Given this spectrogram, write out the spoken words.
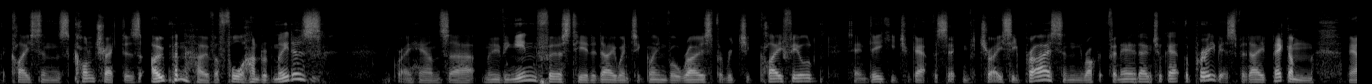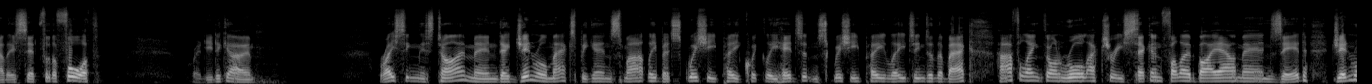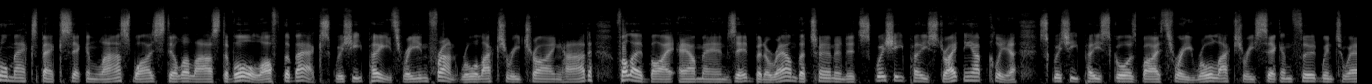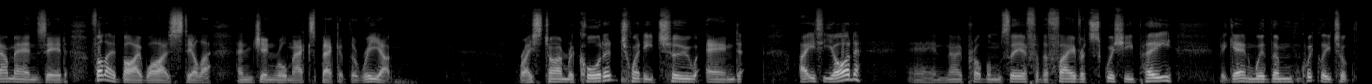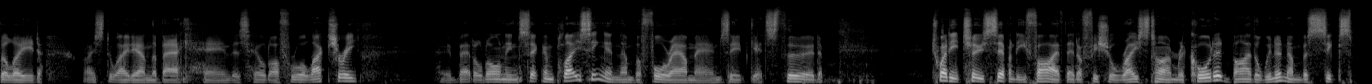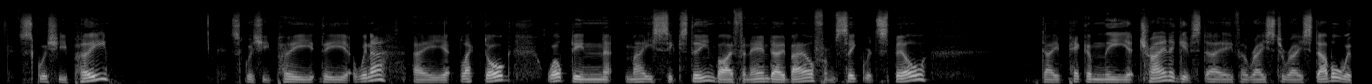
The Clayson's Contractors Open over 400 metres. The Greyhounds are moving in. First here today went to Glenville Rose for Richard Clayfield. Tandiki took out the second for Tracy Price, and Rocket Fernando took out the previous for Dave Peckham. Now they're set for the fourth. Ready to go racing this time, and uh, General Max began smartly, but Squishy P quickly heads it, and Squishy P leads into the back. Half a length on Raw Luxury second, followed by Our Man Z. General Max back second last, Wise Stella last of all. Off the back, Squishy P three in front, Raw Luxury trying hard, followed by Our Man Z, but around the turn and it's Squishy P straightening up clear. Squishy P scores by three, Raw Luxury second, third went to Our Man Z, followed by Wise Stella and General Max back at the rear. Race time recorded 22 and 80 odd. And no problems there for the favourite Squishy P. Began with them, quickly took the lead. Raced away down the back and has held off Raw Luxury, who battled on in second placing. And number four, Our Man Z, gets third. 22.75, that official race time recorded by the winner, number six, Squishy P. Squishy P, the winner, a black dog, whelped in May 16 by Fernando Bale from Secret Spell. Dave Peckham, the trainer, gives Dave a race to race double with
